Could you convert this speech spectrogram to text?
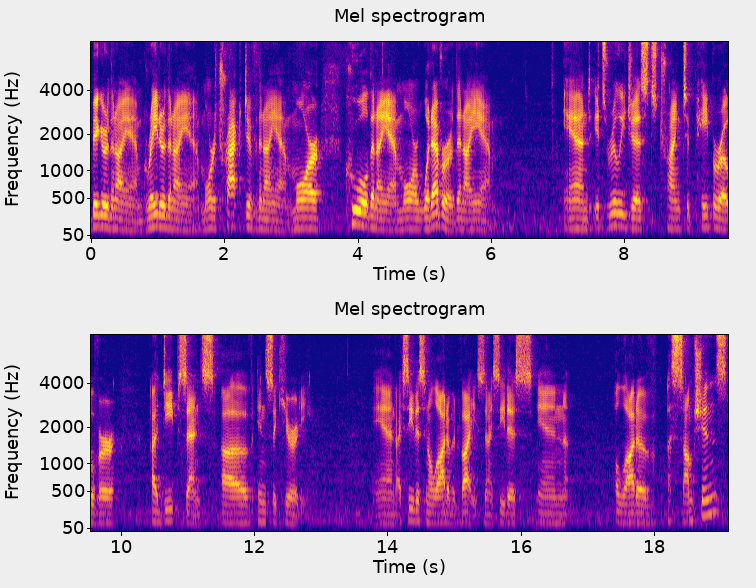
bigger than I am, greater than I am, more attractive than I am, more cool than I am, more whatever than I am. And it's really just trying to paper over a deep sense of insecurity. And I see this in a lot of advice, and I see this in a lot of assumptions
